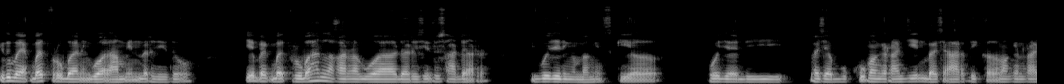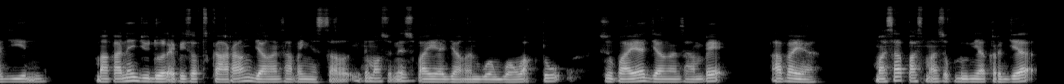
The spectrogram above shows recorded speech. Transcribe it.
Itu banyak banget perubahan yang gue alamin dari situ. Ya banyak banget perubahan lah karena gue dari situ sadar gue jadi ngembangin skill gue jadi baca buku makin rajin, baca artikel makin rajin. Makanya judul episode sekarang jangan sampai nyesel, itu maksudnya supaya jangan buang-buang waktu, supaya jangan sampai apa ya? Masa pas masuk dunia kerja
